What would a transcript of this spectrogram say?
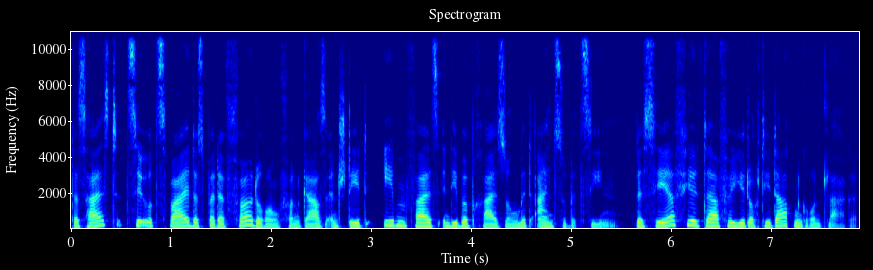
das heißt CO2, das bei der Förderung von Gas entsteht, ebenfalls in die Bepreisung mit einzubeziehen. Bisher fehlt dafür jedoch die Datengrundlage.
